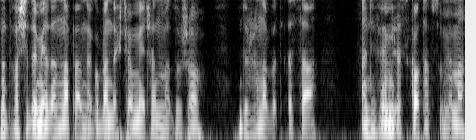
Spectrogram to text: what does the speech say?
Na 271 na pewno go będę chciał mieć, on ma dużo, dużo nawet SA. A nie wiem ile Scotta w sumie ma.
